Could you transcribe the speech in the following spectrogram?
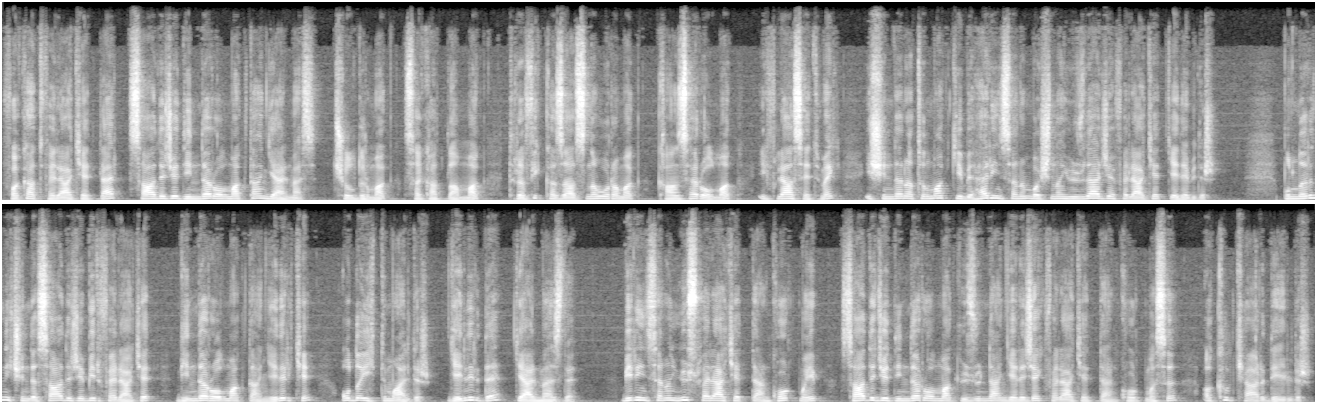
Fakat felaketler sadece dindar olmaktan gelmez. Çıldırmak, sakatlanmak, trafik kazasına uğramak, kanser olmak, iflas etmek, işinden atılmak gibi her insanın başına yüzlerce felaket gelebilir. Bunların içinde sadece bir felaket dindar olmaktan gelir ki o da ihtimaldir. Gelir de gelmez de. Bir insanın yüz felaketten korkmayıp sadece dindar olmak yüzünden gelecek felaketten korkması akıl kârı değildir.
